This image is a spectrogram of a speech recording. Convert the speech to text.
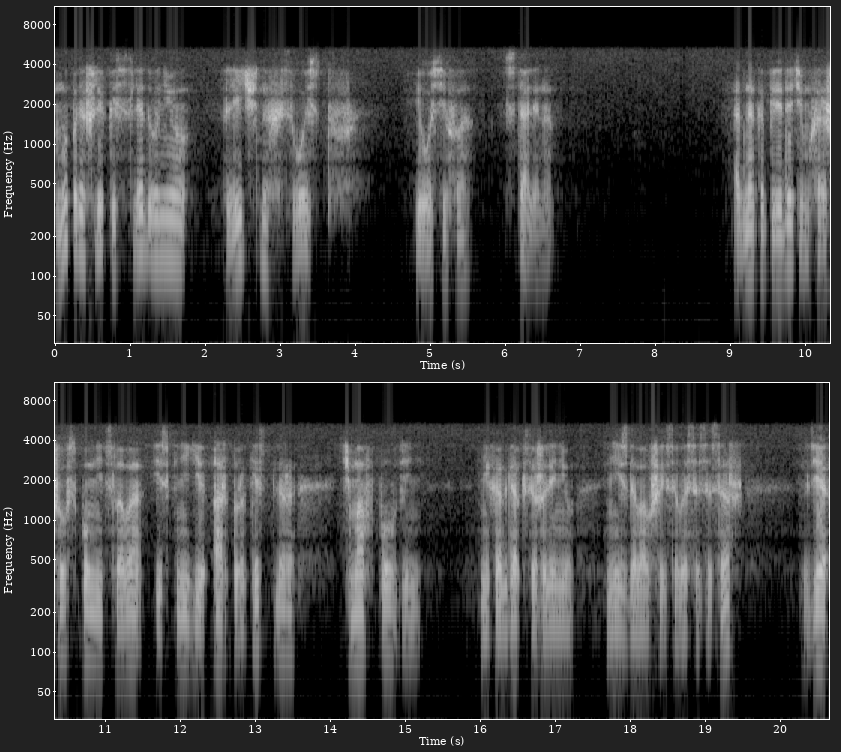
мы подошли к исследованию личных свойств Иосифа Сталина. Однако перед этим хорошо вспомнить слова из книги Артура Кестлера «Тьма в полдень», никогда, к сожалению, не издававшейся в СССР, где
